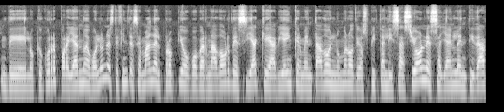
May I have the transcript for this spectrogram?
de lo que ocurre por allá en Nuevo León. Este fin de semana el propio gobernador decía que había incrementado el número de hospitalizaciones allá en la entidad.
